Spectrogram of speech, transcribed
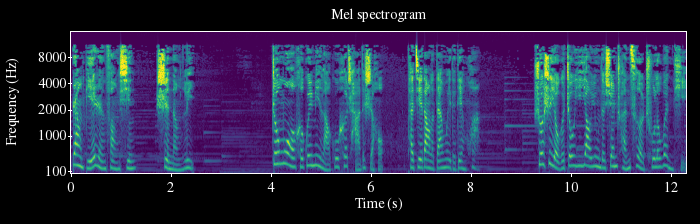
让别人放心是能力。周末和闺蜜老顾喝茶的时候。他接到了单位的电话，说是有个周一要用的宣传册出了问题，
